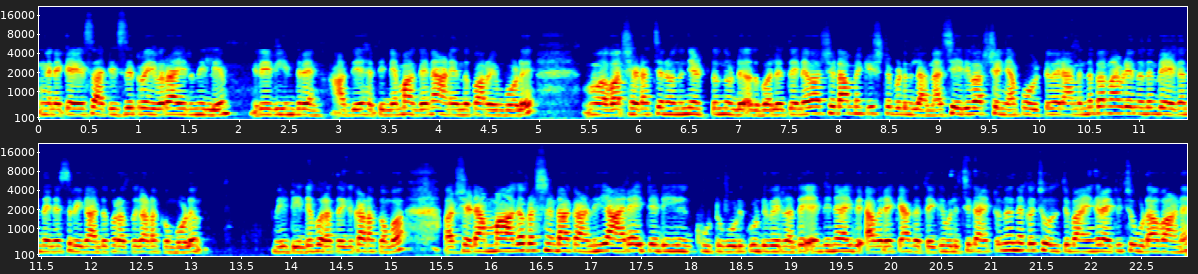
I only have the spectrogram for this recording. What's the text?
ഇങ്ങനെ K S R T C driver ആയിരുന്നില്ലേ രവീന്ദ്രൻ? അദ്ദേഹത്തിന്റെ മകനാണ് എന്ന് പറയുമ്പോൾ വർഷയുടെ അച്ഛനൊന്ന് ഞെട്ടുന്നുണ്ട്. അതുപോലെ തന്നെ വർഷയുടെ അമ്മയ്ക്ക് ഇഷ്ടപ്പെടുന്നില്ല. എന്നാൽ ശരി വർഷം ഞാൻ പോയിട്ട് വരാമെന്ന് പറഞ്ഞ അവിടെ നിന്നും വേഗം തന്നെ ശ്രീകാന്ത് പുറത്ത് കടക്കുമ്പോൾ വീട്ടിന്റെ പുറത്തേക്ക് കടക്കുമ്പോൾ വർഷയുടെ അമ്മ ആകെ പ്രശ്നം ഉണ്ടാക്കുകയാണ് നീ ആരായിട്ടുണ്ട് ഈ കൂട്ടുകൂടി കൊണ്ടുവരുന്നത്? എന്തിനായി അവരൊക്കെ അകത്തേക്ക് വിളിച്ച് കയറ്റുന്നു എന്നൊക്കെ ചോദിച്ച് ഭയങ്കരമായിട്ട് ചൂടാവാണ്.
